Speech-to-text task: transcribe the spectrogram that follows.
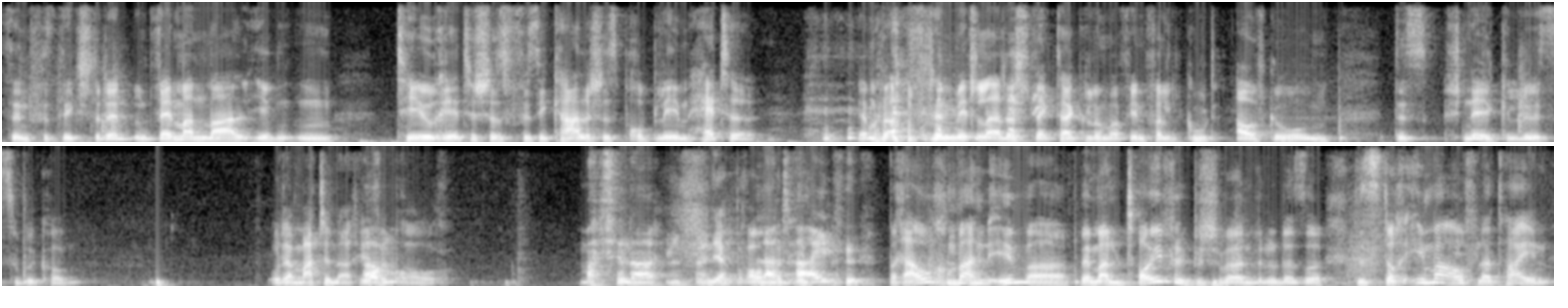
sind Physikstudenten. Und wenn man mal irgendein theoretisches, physikalisches Problem hätte, wäre man auf einem Mittelalterspektakulum auf jeden Fall gut aufgehoben, das schnell gelöst zu bekommen. Oder Mathe-Nachhilfe Ähm, braucht. Mathe-Nachhilfe, Ja, braucht Latein. man, braucht man immer, wenn man einen Teufel beschwören will oder so. Das ist doch immer auf Latein.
